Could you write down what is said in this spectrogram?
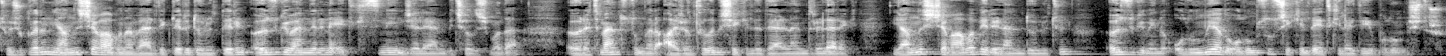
çocukların yanlış cevabına verdikleri dönütlerin özgüvenlerine etkisini inceleyen bir çalışmada öğretmen tutumları ayrıntılı bir şekilde değerlendirilerek yanlış cevaba verilen dönütün özgüveni olumlu ya da olumsuz şekilde etkilediği bulunmuştur.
